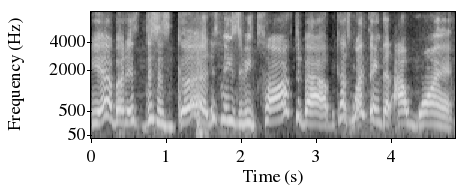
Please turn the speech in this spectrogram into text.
Yeah but it's this is good. This needs to be talked about because one thing that i want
